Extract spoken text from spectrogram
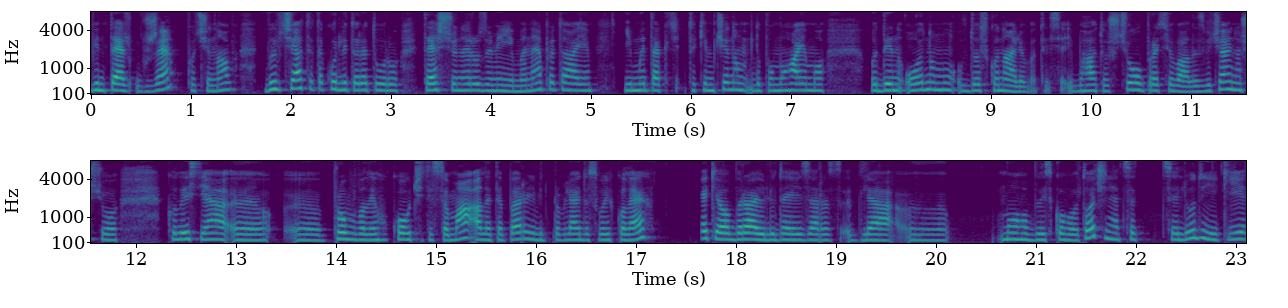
він теж вже починав вивчати таку літературу, те, що не розуміє, мене питає, і ми так, таким чином допомагаємо один одному вдосконалюватися і багато що опрацювали. Звичайно, що колись я е, е, пробувала його коучити сама, але тепер відправляю до своїх колег. Як я обираю людей зараз для е, мого близького оточення, це, це люди, які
